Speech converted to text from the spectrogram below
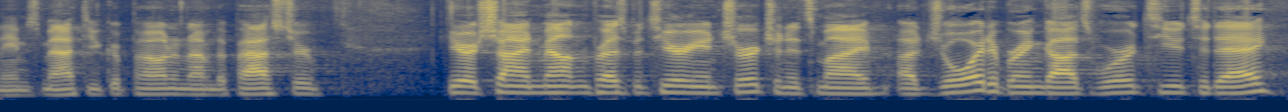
name's Matthew Capone, and I'm the pastor here at Cheyenne Mountain Presbyterian Church, and it's my uh, joy to bring God's Word to you today.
